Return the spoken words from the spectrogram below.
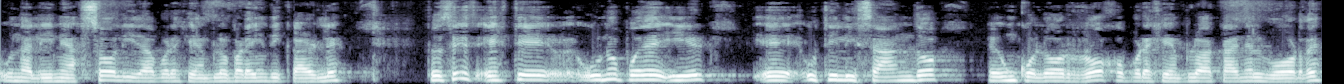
una línea sólida, por ejemplo, para indicarle. Entonces, este, uno puede ir utilizando un color rojo, por ejemplo, acá en el borde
